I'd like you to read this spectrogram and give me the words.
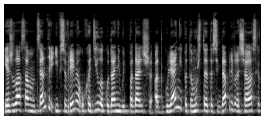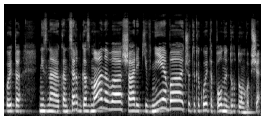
Я жила в самом центре и все время уходила куда-нибудь подальше от гуляний, потому что это всегда превращалось в какой-то, не знаю, концерт Газманова, шарики в небо, что-то какой-то полный дурдом вообще.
